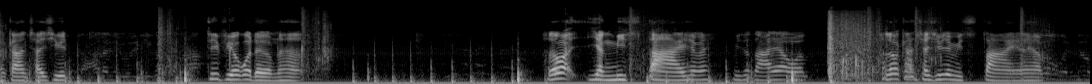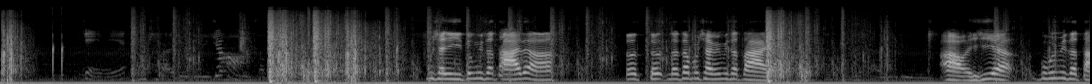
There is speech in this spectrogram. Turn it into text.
ำการใช้ชีวิตที่เฟี้ยวกว่าเดิมนะฮะเขาเรียกว่าอย่างมีสไตล์ใช่ไหมมีสไตล์เอาเขาเรียกว่าการใช้ชีวิตอย่างมีสไตล์นะครับ ผู้ชายดีต้องมีสไตล์ด้วยเหรอแล้วถ้าผู้ชายไม่มีสไตล์อะอ้าวไอ้เหี้ยกูไม่มีสไต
